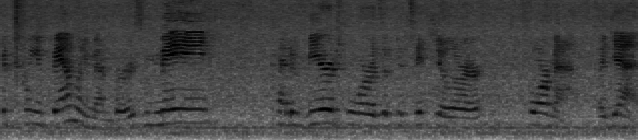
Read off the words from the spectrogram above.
between family members may kind of veer towards a particular format, again.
